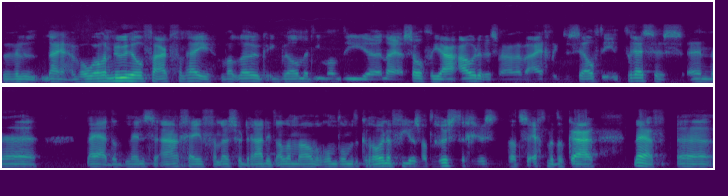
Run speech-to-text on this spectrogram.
we, nou ja, we horen nu heel vaak van, hé, hey, wat leuk, ik bel met iemand die uh, nou ja, zoveel jaar ouder is, maar we hebben eigenlijk dezelfde interesses. En uh, nou ja, dat mensen aangeven van, nou, zodra dit allemaal rondom het coronavirus wat rustiger is, dat ze echt met elkaar, nou ja, uh,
